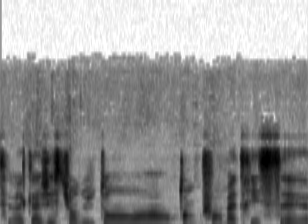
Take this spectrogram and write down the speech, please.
c'est vrai que la gestion du temps en tant que formatrice, euh,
